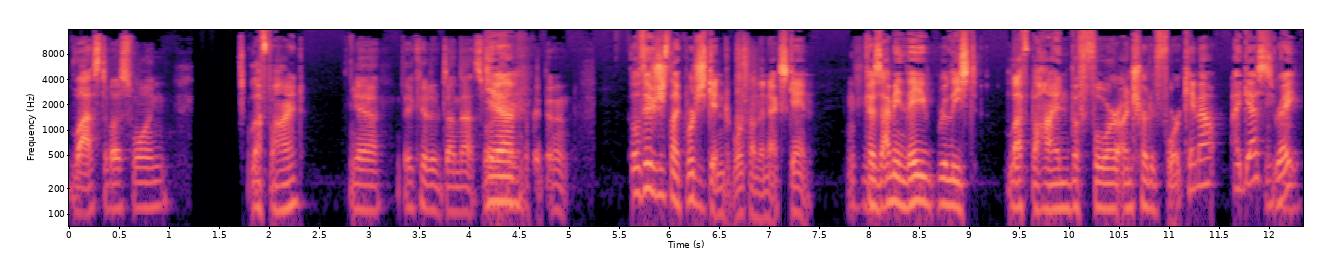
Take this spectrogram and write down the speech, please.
Last of Us one? Left Behind. Yeah, they could have done that sort Yeah. of thing, but they didn't. Well, they're just like we're just getting to work on the next game because I mean they released Left Behind before Uncharted Four came out. I guess Mhm. right.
